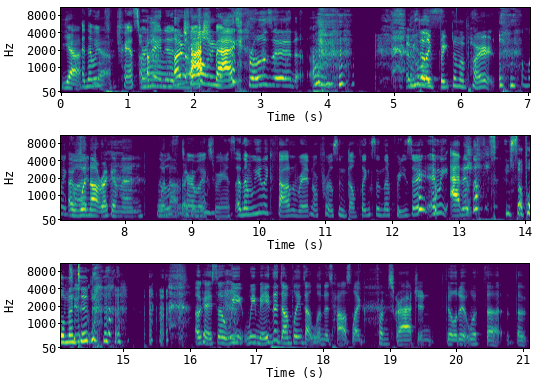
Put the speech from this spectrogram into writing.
Yeah. and then we yeah. p- transferred it in a Oh. I- trash oh, bag. it's frozen. and we had to like break them apart. oh my god! I would not recommend. That Would was not a terrible recommend. experience. And then we like found random frozen dumplings in the freezer, and we added them. to- supplemented. Okay, so we we made the dumplings at Linda's house like from scratch and filled it with the the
